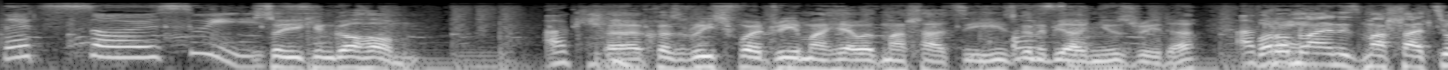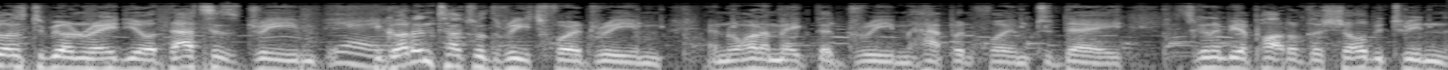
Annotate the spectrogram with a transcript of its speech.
that's so sweet. so you can go home. Okay. Because Reach for a Dreamer here with Mahlatsi, he's going to be our Awesome. newsreader. Okay. Bottom line is Mahlatsi wants to be on radio. That's his dream. Yeah, he yeah. got in touch with Reach for a Dream, and we want to make the dream happen for him today. He's going to be a part of the show between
